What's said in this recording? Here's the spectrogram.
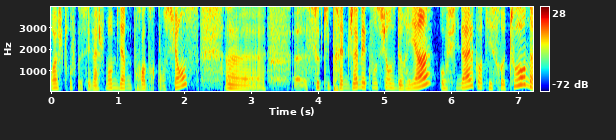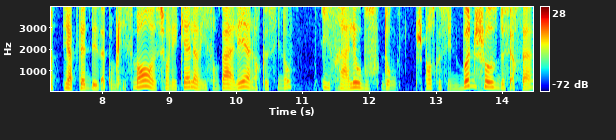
moi, je trouve que c'est vachement bien de prendre conscience. Euh, euh, ceux qui prennent jamais conscience de rien, au final, quand ils se retournent, il y a peut-être des accomplissements euh, sur lesquels ils sont pas allés, alors que sinon, ils seraient allés au bout. Donc, je pense que c'est une bonne chose de faire sa,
